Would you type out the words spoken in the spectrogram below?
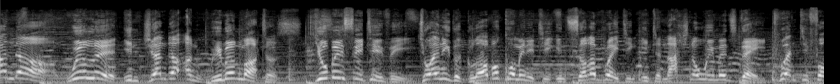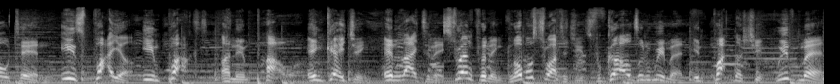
Uganda will lead in gender and women matters. UBC TV joining the global community in celebrating International Women's Day 2014. Inspire, impact, and empower. Engaging, enlightening, strengthening global strategies for girls and women in partnership with men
